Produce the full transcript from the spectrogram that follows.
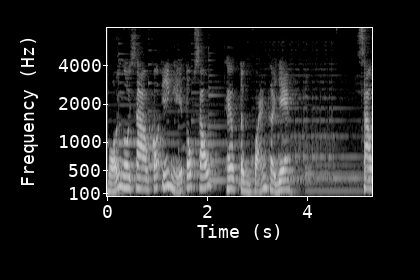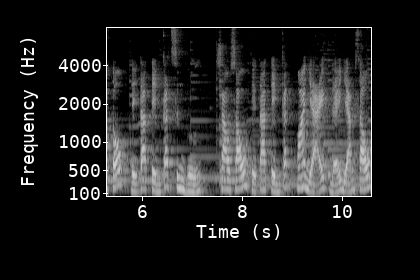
Mỗi ngôi sao có ý nghĩa tốt xấu theo từng khoảng thời gian. Sao tốt thì ta tìm cách sinh vượng, sao xấu thì ta tìm cách hóa giải để giảm xấu.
